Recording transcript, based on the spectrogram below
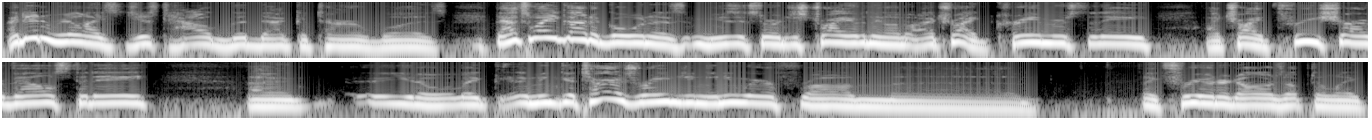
I didn't realize just how good that guitar was. That's why you got to go in a music store and just try everything on. I tried Kramer's today. I tried three Charvels today. Uh, you know, like I mean, guitars ranging anywhere from uh, like three hundred dollars up to like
